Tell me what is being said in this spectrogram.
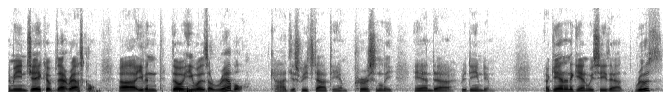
I mean, Jacob, that rascal, uh, even though he was a rebel, God just reached out to him personally and uh, redeemed him. Again and again, we see that. Ruth,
